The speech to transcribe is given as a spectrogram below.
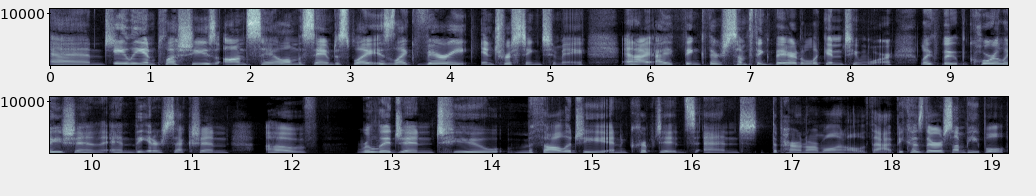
and alien plushies on sale on the same display is like very interesting to me. And I, I think there's something there to look into more. Like the, the correlation and the intersection of religion to mythology and cryptids and the paranormal and all of that. Because there are some people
